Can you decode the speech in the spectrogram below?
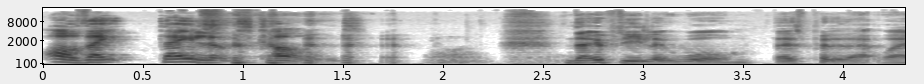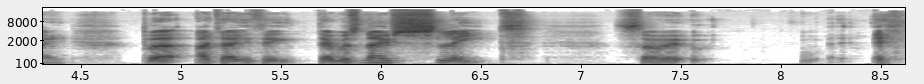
Oh, they they looked cold. nobody looked warm. Let's put it that way. But I don't think there was no sleet, so it it,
